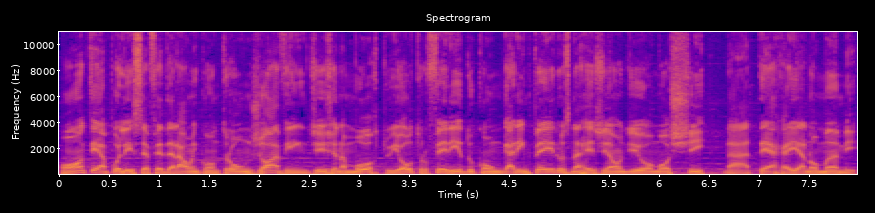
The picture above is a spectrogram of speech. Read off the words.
Ontem, a Polícia Federal encontrou um jovem indígena morto e outro ferido com garimpeiros na região de Omochi, na terra Yanomami.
